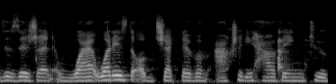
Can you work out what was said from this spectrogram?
decision? Why, what is the objective of actually having to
